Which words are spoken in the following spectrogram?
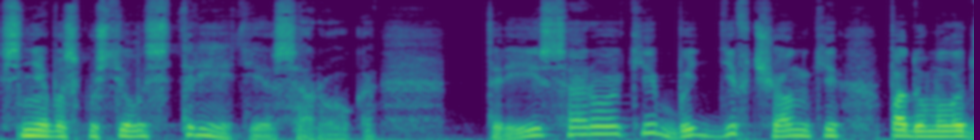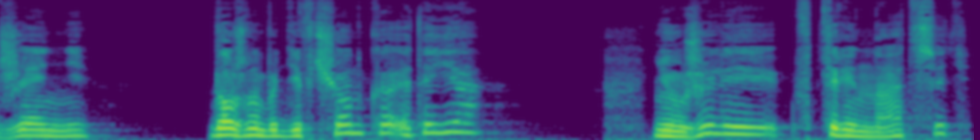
С неба спустилась третья сорока. Три сороки — быть девчонки, — подумала Дженни. Должно быть, девчонка — это я. Неужели в тринадцать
